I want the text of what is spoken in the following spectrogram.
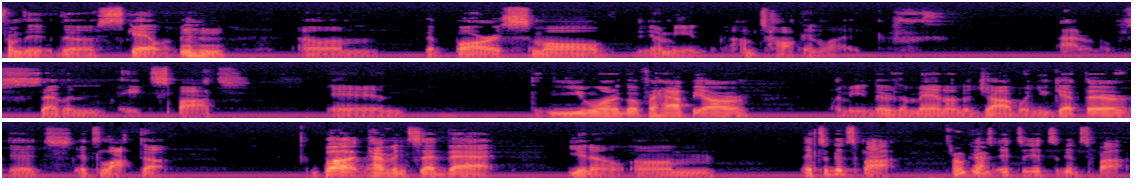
from the the scale of it. Mm-hmm. Um, the bar is small. I mean, I'm talking like I don't know, seven, eight spots, and you want to go for happy hour. I mean, there's a man on the job when you get there. It's it's locked up. But having said that, you know, um, it's a good spot. Okay. It's, it's it's a good spot.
